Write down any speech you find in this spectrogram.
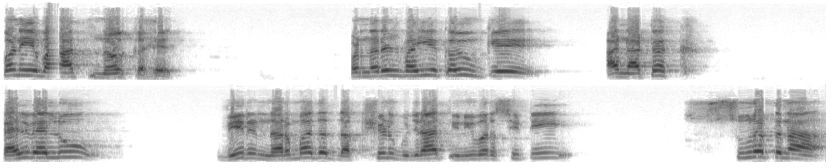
પણ એ વાત ન કહે. પણ નરેશભાઈએ કહ્યું કે આ નાટક પહેલ વહેલું વીર નર્મદ દક્ષિણ ગુજરાત યુનિવર્સિટી સુરતના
